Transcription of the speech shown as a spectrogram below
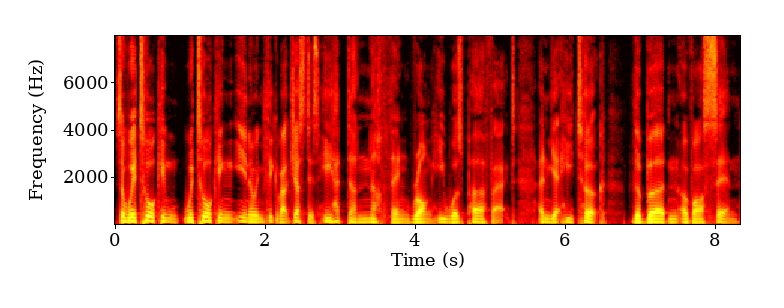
So we're talking, we're talking, you know, when you think about justice, he had done nothing wrong. He was perfect. And yet he took the burden of our sin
